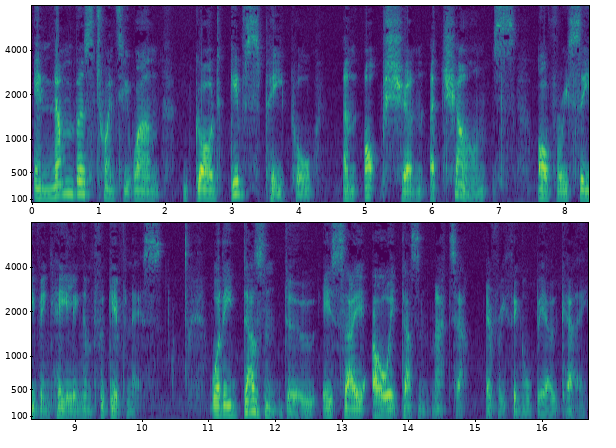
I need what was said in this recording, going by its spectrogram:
In Numbers 21, God gives people an option, a chance of receiving healing and forgiveness. What he doesn't do is say, oh, it doesn't matter, everything will be okay.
